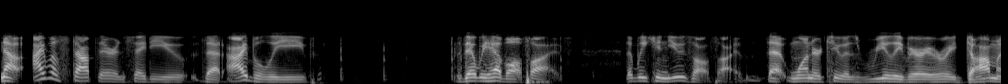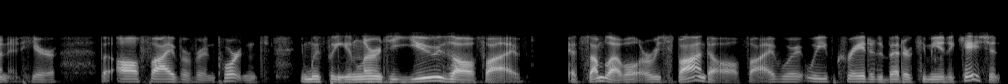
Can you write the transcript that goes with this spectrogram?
Now, I will stop there and say to you that I believe that we have all five that we can use all five. That one or two is really very, very dominant here, but all five are important. And if we can learn to use all five at some level or respond to all five, we've created a better communication.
